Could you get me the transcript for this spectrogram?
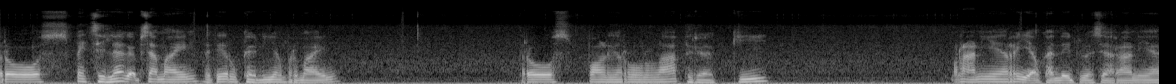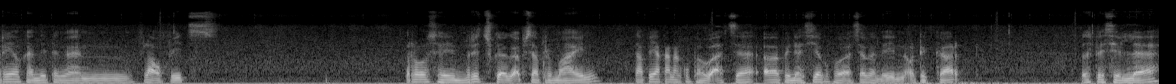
Terus Pejela nggak bisa main, berarti Rugani yang bermain. Terus Polirola, Biragi, Ranieri ya ganti dulu aja Ranieri ya ganti dengan Vlaovic terus Henry juga nggak bisa bermain tapi akan aku bawa aja. Uh, Benasi aku bawa aja gantiin Odegaard. Terus Bezela.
